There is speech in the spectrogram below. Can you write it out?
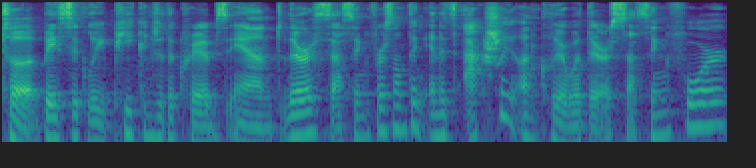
to basically peek into the cribs, and they're assessing for something, and it's actually unclear what they're assessing for.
